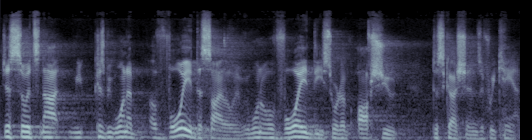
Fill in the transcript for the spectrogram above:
just so it's not, because we, we want to avoid the siloing, we want to avoid these sort of offshoot discussions if we can.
